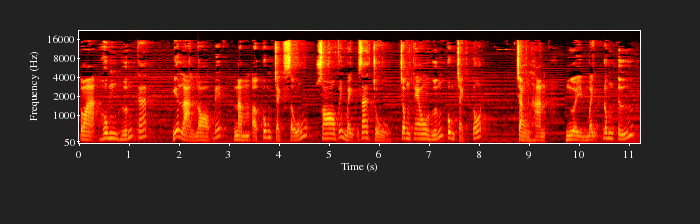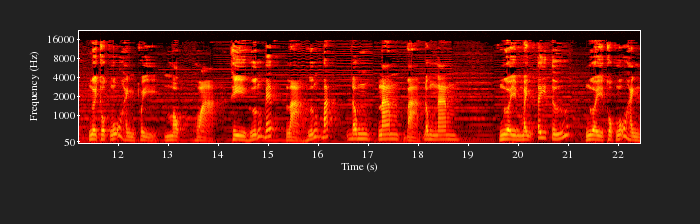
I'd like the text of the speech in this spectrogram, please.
tọa hung hướng cát, nghĩa là lò bếp nằm ở cung trạch xấu so với mệnh gia chủ, trông theo hướng cung trạch tốt. Chẳng hạn, người mệnh đông tứ, người thuộc ngũ hành thủy, mộc, hỏa, thì hướng bếp là hướng bắc, đông, nam và đông nam. Người mệnh tây tứ, người thuộc ngũ hành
